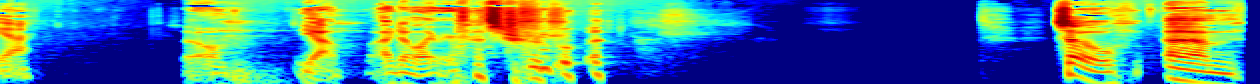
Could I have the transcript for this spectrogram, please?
Yeah. so yeah i definitely think that's true. So um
